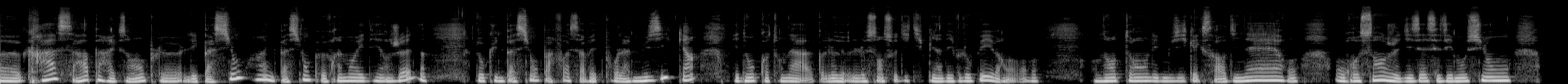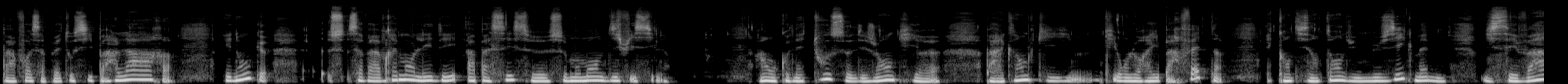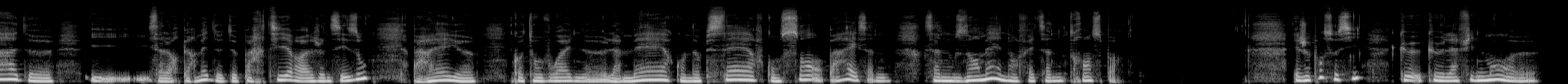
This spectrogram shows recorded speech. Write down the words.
euh, grâce à par exemple les passions hein. une passion peut vraiment aider un jeune donc une passion parfois ça va être pour la musique hein. et donc quand on a le, sens auditif bien développé ben, on, on, entend les musiques extraordinaires on, on, ressent je disais ces émotions parfois ça peut être aussi par l'art et donc ça va vraiment l'aider à passer ce, ce moment difficile Hein, on connaît tous des gens qui, euh, par exemple, qui, qui ont l'oreille parfaite et quand ils entendent une musique, même ils s'évadent, ça leur permet de, de, partir je ne sais où. Pareil, euh, quand on voit une, la mer, qu'on observe, qu'on sent, pareil, ça nous, ça nous emmène en fait, ça nous transporte. Et je pense aussi que, l'affinement euh,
